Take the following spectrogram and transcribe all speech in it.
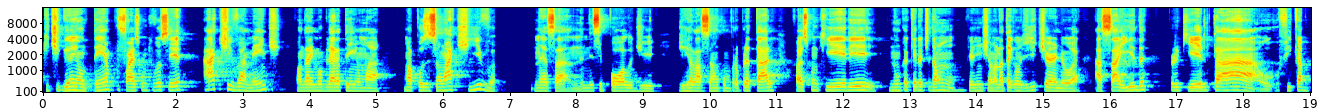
que te ganham tempo, faz com que você ativamente quando a imobiliária tem uma, uma posição ativa nessa, nesse polo de, de relação com o proprietário, faz com que ele nunca queira te dar um, que a gente chama na tecnologia de churn, ou a, a saída, porque ele tá, fica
